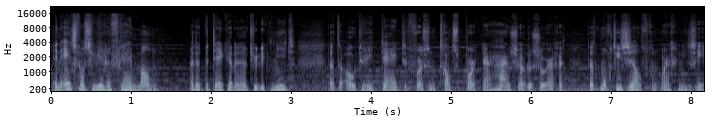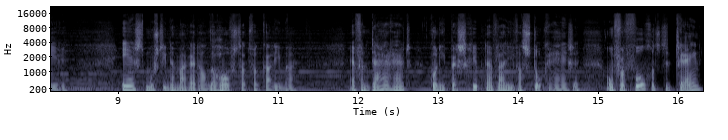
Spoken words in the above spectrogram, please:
Ineens was hij weer een vrij man, maar dat betekende natuurlijk niet dat de autoriteiten voor zijn transport naar huis zouden zorgen. Dat mocht hij zelf gaan organiseren. Eerst moest hij naar Magadan, de hoofdstad van Kalima. En van daaruit kon hij per schip naar Vladivostok reizen om vervolgens de trein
